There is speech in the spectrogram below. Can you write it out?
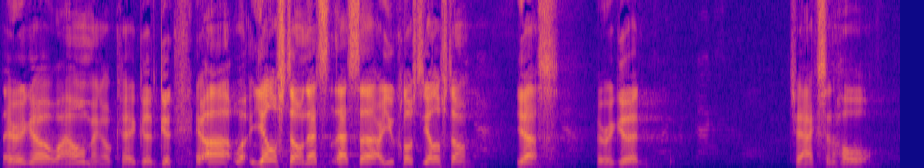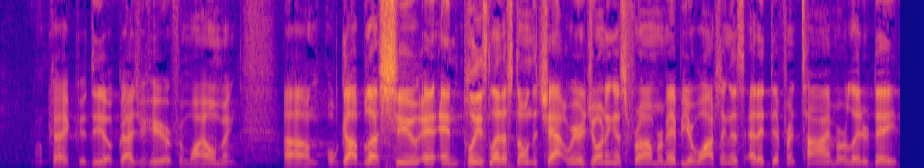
There you go, Wyoming. Okay, good, good. Uh, Yellowstone. That's that's. Uh, are you close to Yellowstone? Yes, very good. Jackson Hole. Okay, good deal. Glad you're here from Wyoming. Um, well, God bless you. And, and, please let us know in the chat where you're joining us from, or maybe you're watching this at a different time or a later date.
